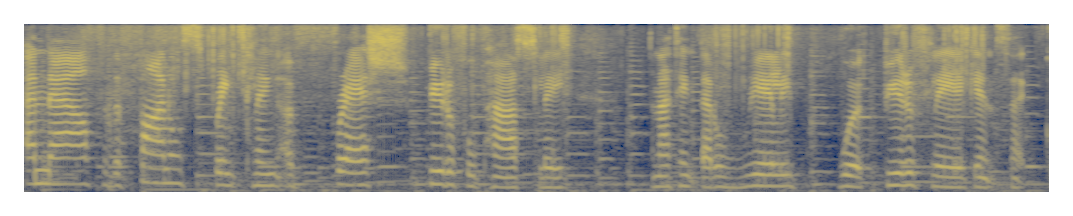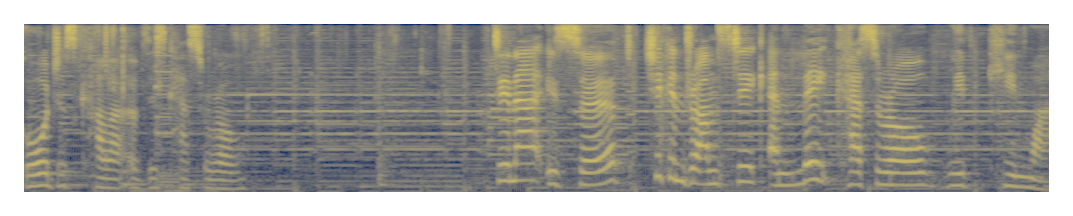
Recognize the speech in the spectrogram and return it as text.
And now for the final sprinkling of fresh, beautiful parsley. And I think that'll really work beautifully against that gorgeous colour of this casserole. Dinner is served chicken drumstick and leek casserole with quinoa.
